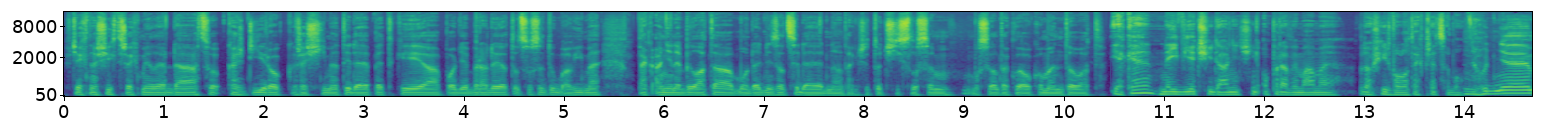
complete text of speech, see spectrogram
v těch našich třech miliardách, co každý rok řešíme ty D5 a poděbrady a to, co se tu bavíme, tak ani nebyla ta modernizace D1, takže to číslo jsem musel takhle okomentovat. Jaké největší dálniční opravy máme v dalších dvou letech před sebou? Hodně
